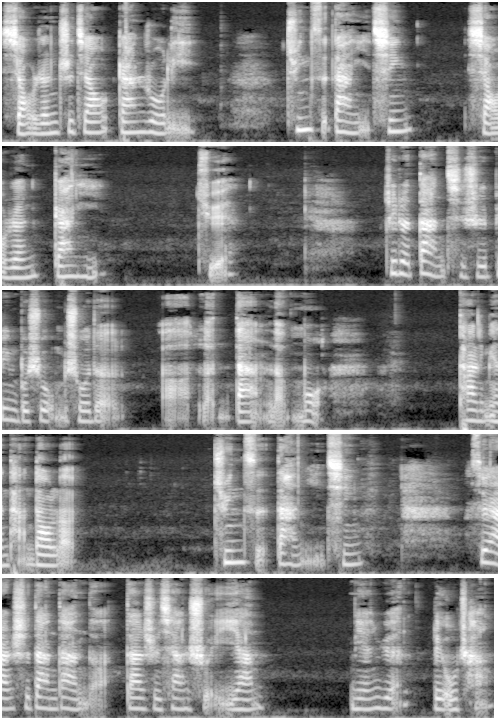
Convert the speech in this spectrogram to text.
小人之交甘若醴。君子淡以清，小人干以绝。”这个“淡”其实并不是我们说的。呃，冷淡、冷漠，它里面谈到了君子淡以清，虽然是淡淡的，但是像水一样绵远流长，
